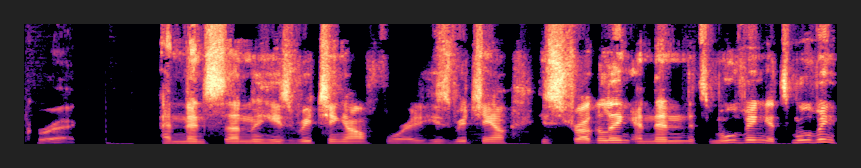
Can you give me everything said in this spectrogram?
correct. and then suddenly he's reaching out for it. He's reaching out, he's struggling, and then it's moving, it's moving,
